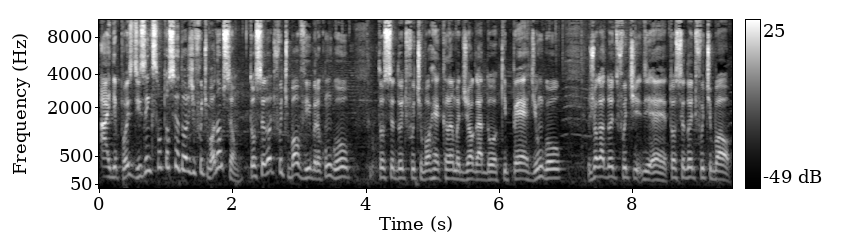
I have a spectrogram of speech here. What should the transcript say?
Aí depois dizem que são torcedores de futebol. Não são. Torcedor de futebol vibra com gol. Torcedor de futebol reclama de jogador que perde um gol. Jogador de fute... É, torcedor de futebol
